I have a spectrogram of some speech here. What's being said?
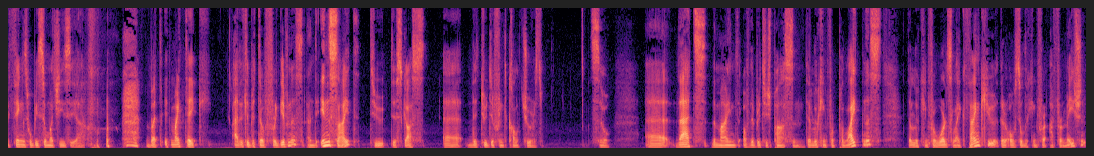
things will be so much easier. but it might take a little bit of forgiveness and insight to discuss uh, the two different cultures. So, uh, that's the mind of the British parson. They're looking for politeness, they're looking for words like thank you, they're also looking for affirmation.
